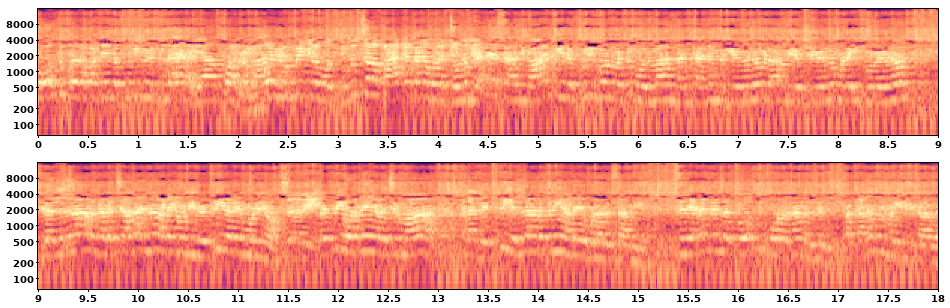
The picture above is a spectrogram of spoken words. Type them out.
தோத்து போற மாட்டேங்கிற துணிவு இருக்குல்ல? ரொம்ப நம்பிக்கையில ஒரு துணிச்சல பார்க்கத்தானே சொல்லுங்க சாமி வாழ்க்கையில குறிக்கோள் மட்டும் போதுமா? நான் தன்னம்பிக்கை வேணும் விடாமுயற்சி வேணும் உழைப்பு வேணும். இதெல்லாம் கிடைச்சாதான் என்ன அடைய முடியும்? வெற்றி அடைய முடியும். சரி. வெற்றி உடனே கிடைச்சிருமா? ஆனா வெற்றி எல்லா இடத்துலயும் அடையக்கூடாது சாமி. சில இடங்கள்ல தோத்து போறதுதான் நல்லது. இப்ப கணவன் மனைவி இருக்காங்க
